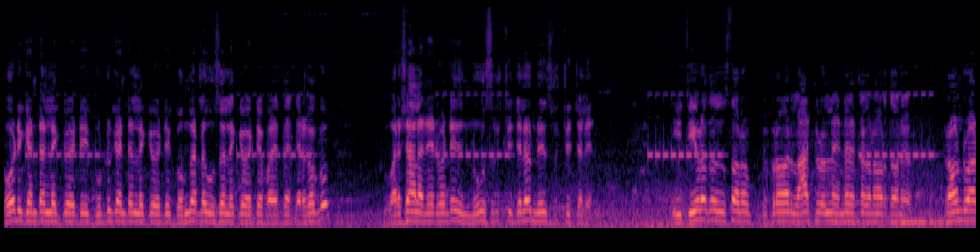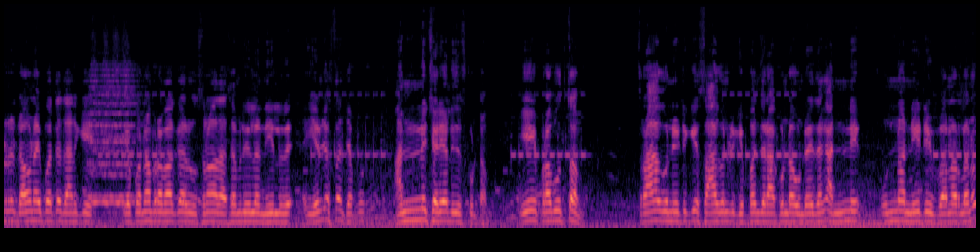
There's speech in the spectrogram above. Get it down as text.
కోడి గంటలు లెక్క పెట్టి గుడ్డు గంటలు లెక్క పెట్టి గొంగట్ల ఊసలు లెక్క పెట్టే ప్రయత్నం జరగకు. వర్షాలు అనేటువంటిది నువ్వు సృష్టించలేవు నేను సృష్టించలేను. ఈ తీవ్రత చూస్తాను ఫిబ్రవరి లాస్ట్ రోజున ఎండలు ఎట్లా కనబడుతున్నాయి. గ్రౌండ్ వాటర్ డౌన్ అయిపోతే దానికి ఇక పొన్నం ప్రభాకర్ హుస్నాబాద్ అసెంబ్లీలో నీళ్ళు ఏం చేస్తాం చెప్పు? అన్ని చర్యలు తీసుకుంటాం. ఈ ప్రభుత్వం త్రాగునీటికి సాగునీటికి ఇబ్బంది రాకుండా ఉండే విధంగా అన్ని ఉన్న నీటి వనరులను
